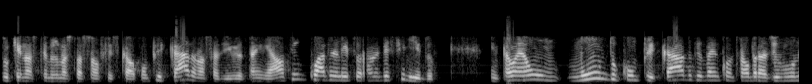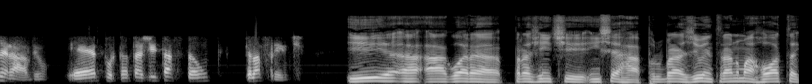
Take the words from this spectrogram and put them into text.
porque nós temos uma situação fiscal complicada, nossa dívida está em alta e o quadro eleitoral indefinido. Então é um mundo complicado que vai encontrar o Brasil vulnerável. É, portanto, agitação pela frente. E a, agora, para a gente encerrar, para o Brasil entrar numa rota.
